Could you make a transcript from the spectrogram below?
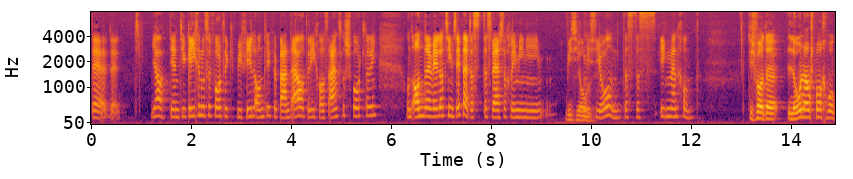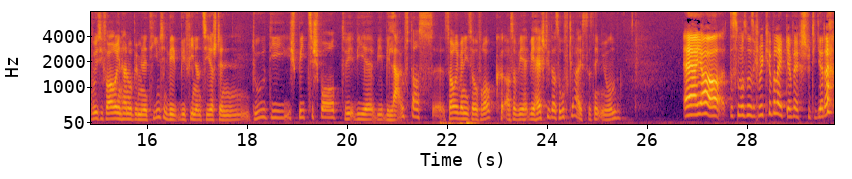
der, der, ja, die haben die gleichen Herausforderungen wie viele andere Verbände auch, oder ich als Einzelsportlerin. Und andere Veloteams eben, das, das wäre so ein bisschen meine Vision. Vision, dass das irgendwann kommt. Du hast vorhin den Lohn angesprochen, wo gewisse Fahrerinnen haben, die bei einem Team sind. Wie, wie finanzierst denn du die Spitzensport? Wie, wie, wie, wie läuft das? Sorry, wenn ich so frage. Also wie, wie hast du das aufgeleistet? Das nimmt mich wunder. Äh, ja, das muss man sich wirklich überlegen, ich studiere.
